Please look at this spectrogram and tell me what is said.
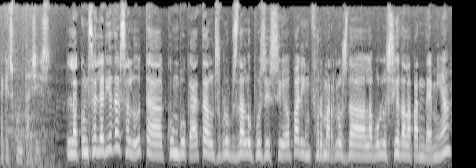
aquests contagis. La Conselleria de Salut ha convocat els grups de l'oposició per informar-los de l'evolució de la pandèmia?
